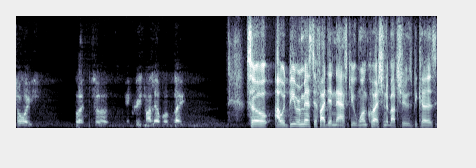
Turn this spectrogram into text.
choice but to increase my level of play. So I would be remiss if I didn't ask you one question about shoes because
